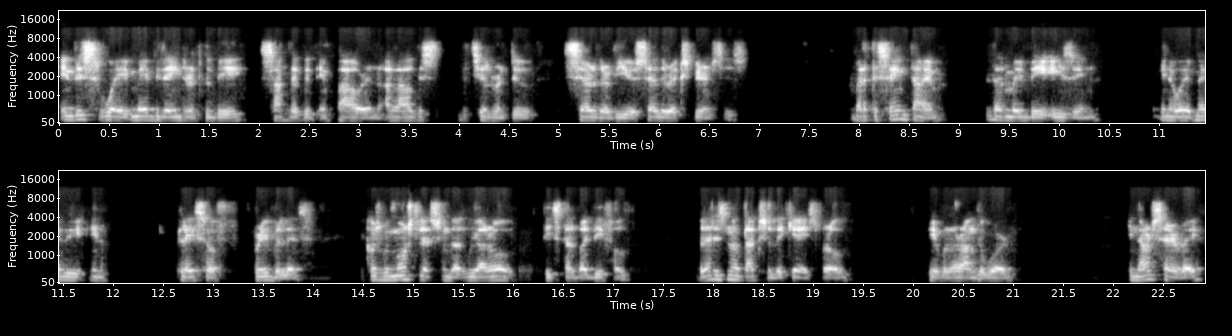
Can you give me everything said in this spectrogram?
in this way, maybe the internet could be something that could empower and allow this, the children to share their views, share their experiences. But at the same time, that may be easy in, in a way, maybe in a place of privilege, because we mostly assume that we are all digital by default. But that is not actually the case for all people around the world. In our survey,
